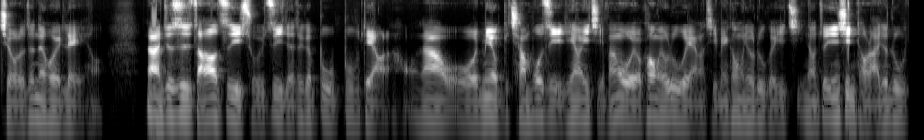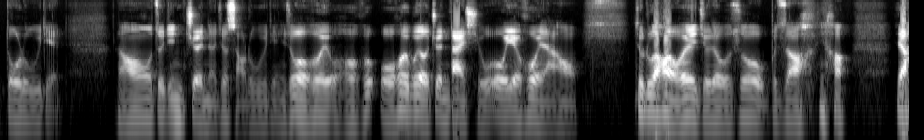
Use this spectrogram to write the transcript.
久了真的会累哈。那就是找到自己属于自己的这个步步调了哈。那我没有强迫自己一定要一集，反正我有空就录两集，没空就录个一集。然后最近兴头来就录多录一点，然后最近倦了就少录一点。你说我会我会我会不会有倦怠期？我也会啊哈。就录到后来我会觉得我说我不知道 要。要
